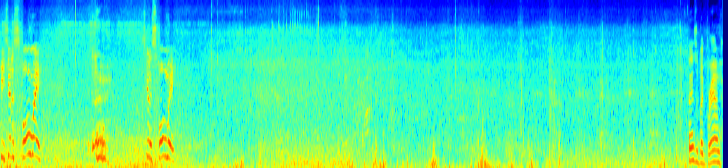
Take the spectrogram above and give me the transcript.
Fuck, he's gonna spoil me. he's gonna spoil me. There's a big brown.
